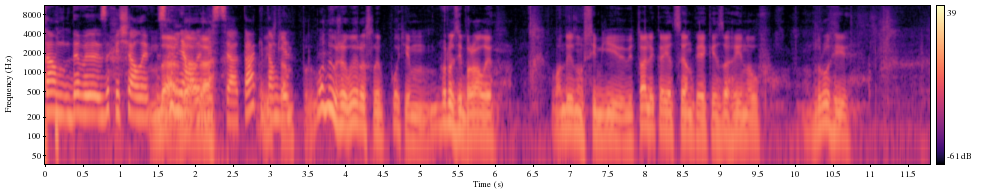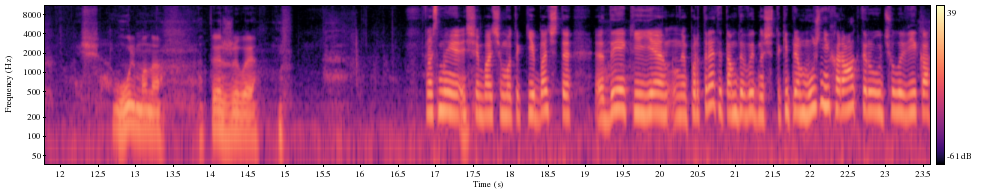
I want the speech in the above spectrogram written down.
там, де ви захищали, Да, звільняли да, да. місця, так? І Їх там є Вони вже виросли, потім розібрали. Один в сім'ї Віталіка Яценка, який загинув, другий Ульмана теж живе. Ось ми ще бачимо такі, бачите, е, деякі є портрети, там, де видно, що такий прям мужній характер у чоловіка,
